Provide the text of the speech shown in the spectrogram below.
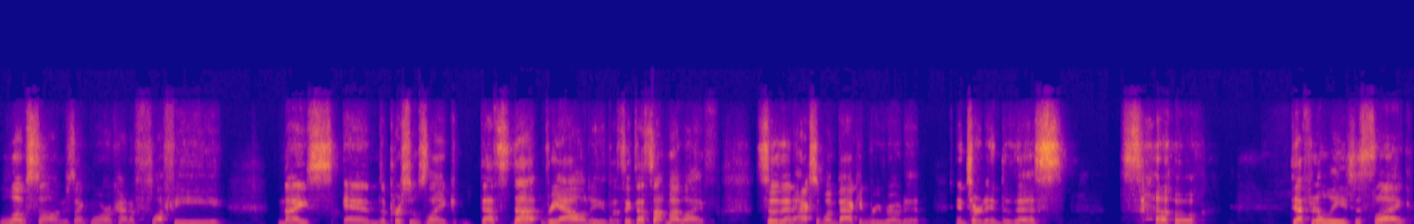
love song, just like more kind of fluffy, nice. And the person was like that's not reality. That's like that's not my life. So then Axl went back and rewrote it and turned it into this. So definitely just like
